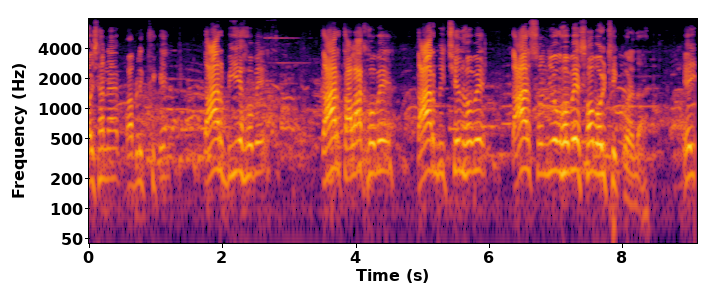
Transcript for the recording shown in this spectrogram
পয়সা নেয় পাবলিক থেকে। কার বিয়ে হবে কার তালাক হবে কার বিচ্ছেদ হবে কার সংযোগ হবে সব ওই ঠিক করে দেয়। এই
